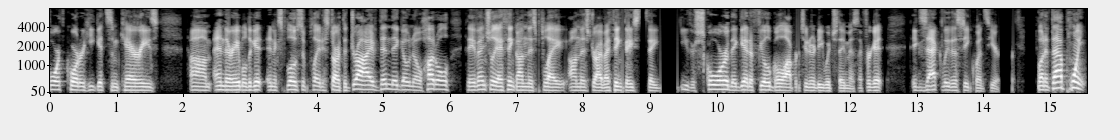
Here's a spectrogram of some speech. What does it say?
Fourth quarter, he gets some carries. Um, and they're able to get an explosive play to start the drive. Then they go no huddle. They eventually, I think, on this play, on this drive, I think they they either score, they get a field goal opportunity, which they miss. I forget exactly the sequence here. But at that point,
